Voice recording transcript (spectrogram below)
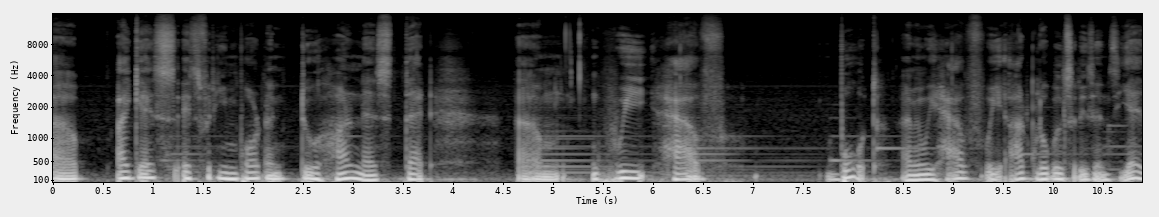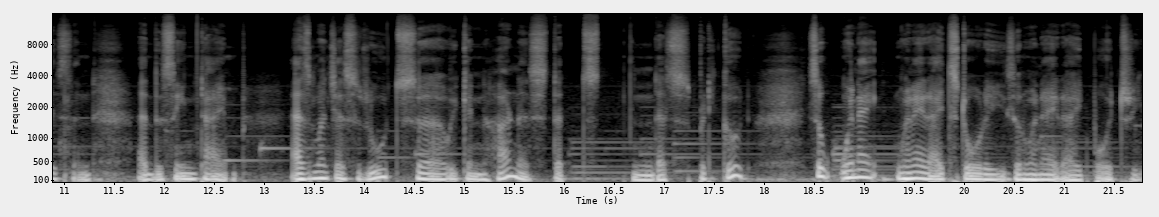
Uh, I guess it's very important to harness that um, we have both. I mean, we have we are global citizens, yes, and at the same time, as much as roots uh, we can harness, that's that's pretty good. So when I when I write stories or when I write poetry,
